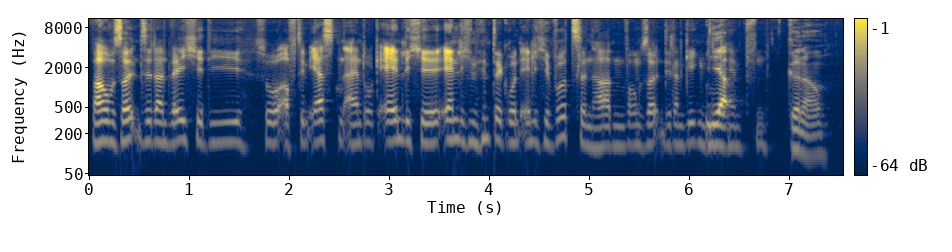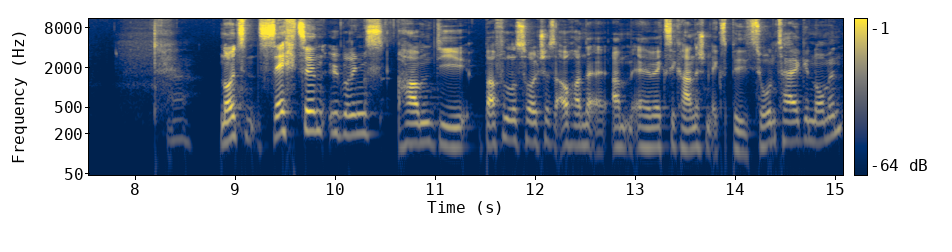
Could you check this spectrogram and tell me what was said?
warum sollten sie dann welche, die so auf dem ersten Eindruck ähnliche, ähnlichen Hintergrund, ähnliche Wurzeln haben, warum sollten die dann gegen die Ja. kämpfen? Genau. Ja. 1916 übrigens haben die Buffalo Soldiers auch an der am, äh, mexikanischen Expedition teilgenommen,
